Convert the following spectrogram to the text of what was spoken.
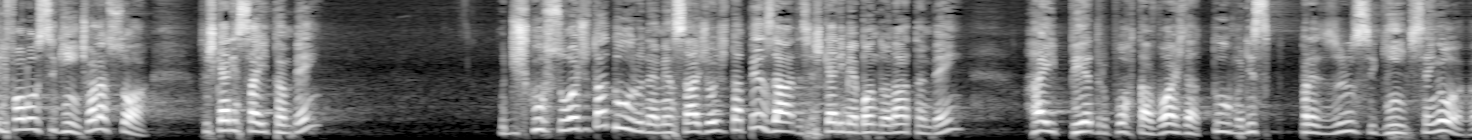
e falou o seguinte: olha só, vocês querem sair também? O discurso hoje está duro, né? a mensagem hoje está pesada. Vocês querem me abandonar também? Aí Pedro, porta-voz da turma, disse para Jesus o seguinte: Senhor,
